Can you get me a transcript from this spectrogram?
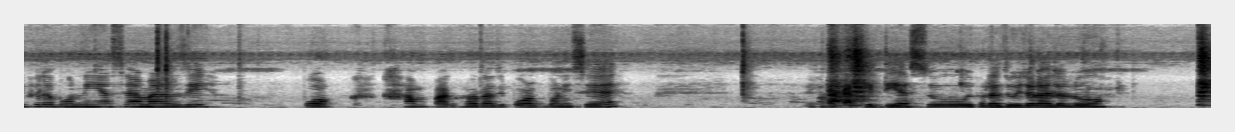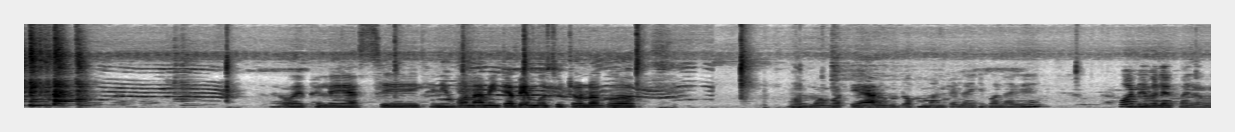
ইফালে বনি আছে আমাৰ আজি পৰ্ক খাম পাকঘৰত আজি পৰ্ক বনিছে। এইফালে কাঠিত দি আছোঁ ইফালে জুই জ্বলাই ল'লোঁ। আৰু এইফালে আছে এইখিনি বনাম এতিয়া বেম্বো চুটৰ লগত। আৰু লগতে আলু দুডোখৰমান পেলাই দিব লাগে। সোৱাদে বেলেগ হৈ যাব।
